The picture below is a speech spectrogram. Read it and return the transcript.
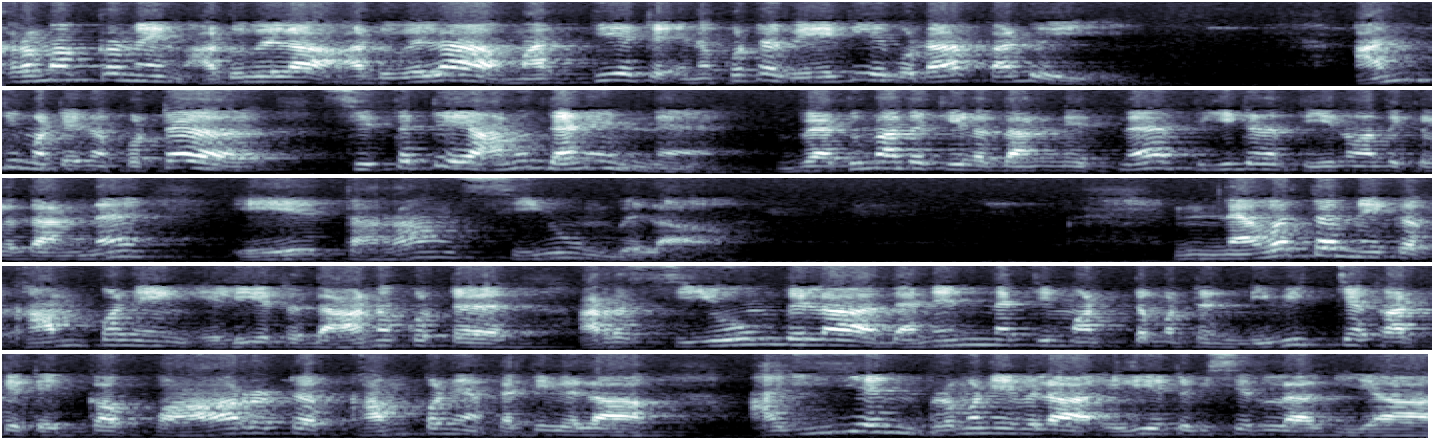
ක්‍රමක්‍රමයෙන් අඩු වෙලා අඩු වෙලා මධ්‍යයට එනකොට වේගය ගොඩාක් අඩුයි. අන්තිමට එනකොට සිතට අනු දැනෙන්නේ වැදුනද කියලා දන්නෙත් නැහැ පීඩන තියනවද කියලා දන්නේ ඒ තරම් සියුම් වෙලා. නැවත මේක කම්පණයෙන් එළියට දානකොට අර සියුම් වෙලා දැනෙන්නේ නැති මට්ටමට නිවිච්ච කට්ටියට එකපාරට කම්පනයක් ඇති වෙලා අයියෙන් භ්‍රමණය වෙලා එළියට විසිරලා ගියා.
